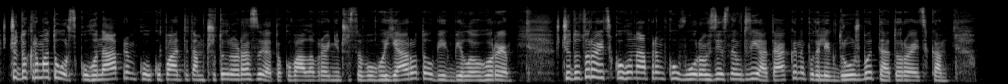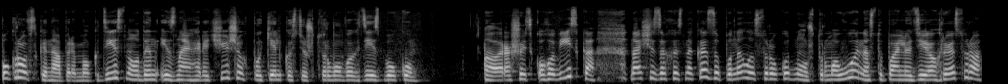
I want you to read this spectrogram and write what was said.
Щодо Краматорського напрямку, окупанти там чотири рази атакували в районі Часового Яру та у бік Білої гори. Щодо турецького напрямку, ворог здійснив дві атаки неподалік Дружби та Турецька. Покровський напрямок дійсно один із найгарячіших по кількості штурмових дій з боку. Рашистського війська наші захисники зупинили 41 штурмову і наступальну дію агресора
